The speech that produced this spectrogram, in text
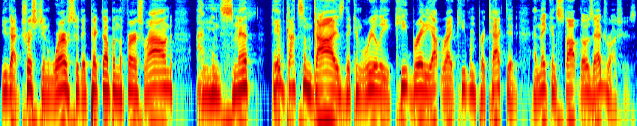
You got Tristan Wirfs, who they picked up in the first round. I mean, Smith, they've got some guys that can really keep Brady upright, keep him protected, and they can stop those edge rushers.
